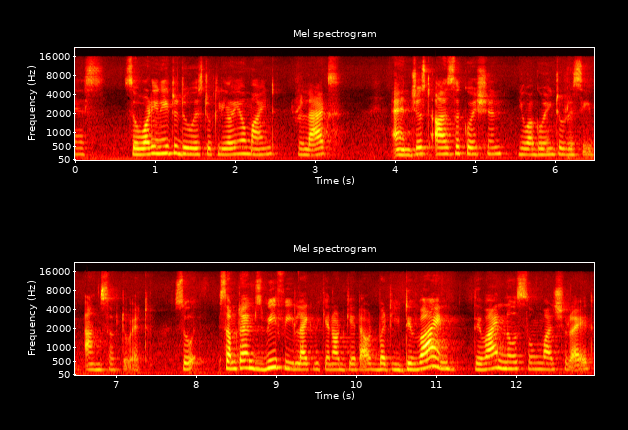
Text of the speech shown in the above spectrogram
yes so what you need to do is to clear your mind, relax and just ask the question, you are going to receive answer to it. So sometimes we feel like we cannot get out, but you divine, divine knows so much, right?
